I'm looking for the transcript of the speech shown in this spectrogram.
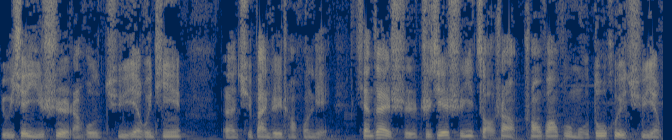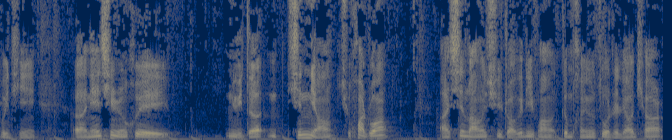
有一些仪式，然后去宴会厅，呃，去办这一场婚礼。现在是直接是一早上，双方父母都会去宴会厅，呃，年轻人会女的新娘去化妆，啊、新郎去找个地方跟朋友坐着聊天儿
